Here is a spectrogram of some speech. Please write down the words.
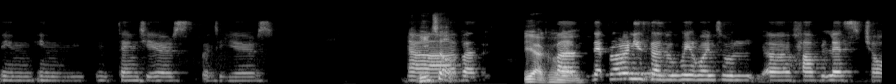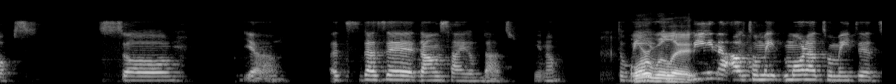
in, in, in 10 years, 20 years. Uh, tell- but Yeah, go but ahead. the problem is that we're going to uh, have less jobs. So, yeah, that's that's the downside of that, you know. To Or will it- be in automate more automated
